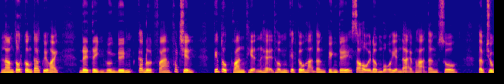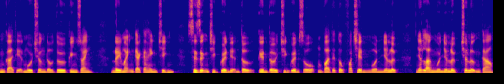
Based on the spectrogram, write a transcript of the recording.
làm tốt công tác quy hoạch để tỉnh hướng đến các đột phá phát triển, tiếp tục hoàn thiện hệ thống kết cấu hạ tầng kinh tế xã hội đồng bộ hiện đại và hạ tầng số, tập trung cải thiện môi trường đầu tư kinh doanh, đẩy mạnh cải cách hành chính, xây dựng chính quyền điện tử tiến tới chính quyền số và tiếp tục phát triển nguồn nhân lực, nhất là nguồn nhân lực chất lượng cao,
